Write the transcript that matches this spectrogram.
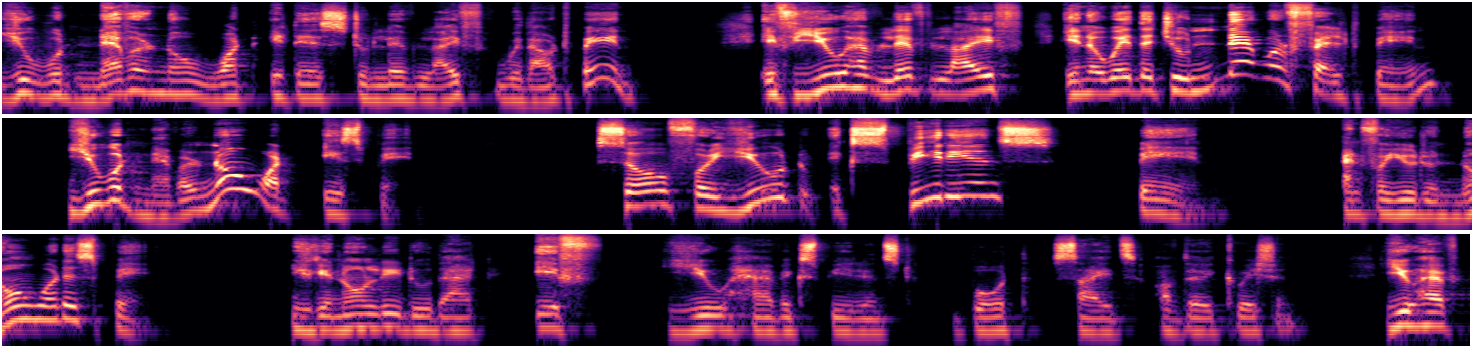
you would never know what it is to live life without pain. If you have lived life in a way that you never felt pain, you would never know what is pain. So, for you to experience pain and for you to know what is pain, you can only do that if you have experienced both sides of the equation. You have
